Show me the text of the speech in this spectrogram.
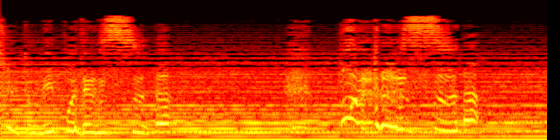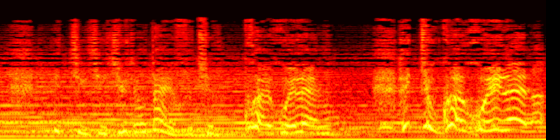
雪冬，你不能死啊！不能死啊！静静去找大夫去了，快回来了，就快回来了。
